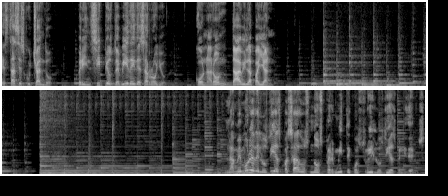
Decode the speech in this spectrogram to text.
Estás escuchando Principios de Vida y Desarrollo con Aarón Dávila Payán. La memoria de los días pasados nos permite construir los días venideros.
